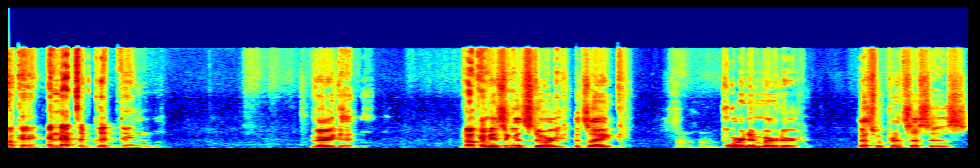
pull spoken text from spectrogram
Okay, and that's a good thing. Very good. Okay, I mean, it's a good story. It's like porn and murder. That's what Princess is.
